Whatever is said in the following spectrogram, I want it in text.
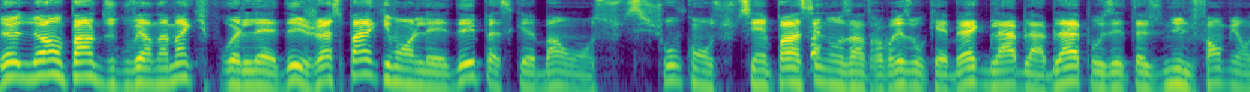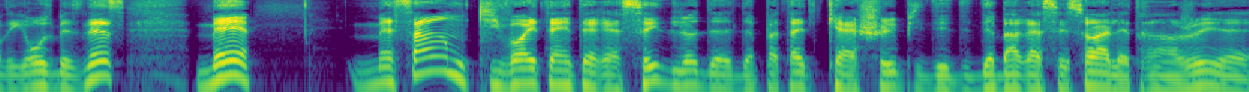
là, on parle du gouvernement qui pourrait l'aider. J'espère qu'ils vont l'aider parce que, bon, je trouve qu'on ne soutient pas assez nos entreprises au Québec, blablabla, bla, bla, puis aux États-Unis, ils le font, puis ils ont des grosses business, mais me semble qu'il va être intéressé de, de peut-être cacher puis de, débarrasser ça à l'étranger. Euh,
